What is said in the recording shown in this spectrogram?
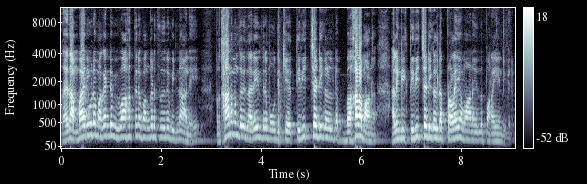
അതായത് അംബാനിയുടെ മകന്റെ വിവാഹത്തിന് പങ്കെടുത്തതിന് പിന്നാലെ പ്രധാനമന്ത്രി നരേന്ദ്രമോദിക്ക് തിരിച്ചടികളുടെ ബഹളമാണ് അല്ലെങ്കിൽ തിരിച്ചടികളുടെ പ്രളയമാണ് എന്ന് പറയേണ്ടി വരും.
